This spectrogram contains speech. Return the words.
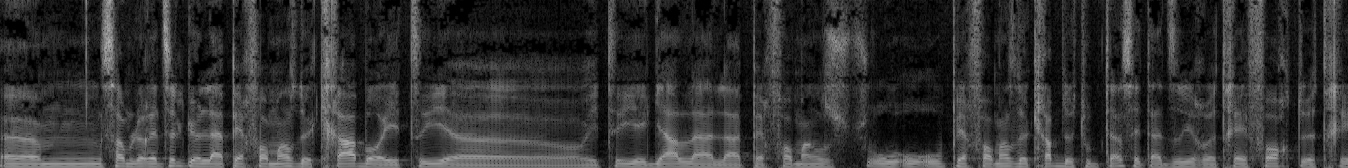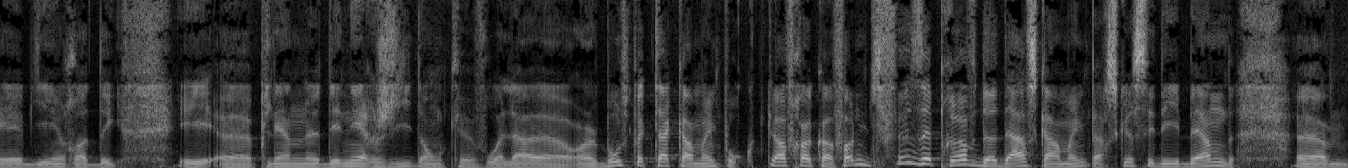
semblerait-il que la performance de Crab a été a été égale à la performance aux, performances de Crab de tout le temps c'est-à-dire très forte très bien rodée et pleine d'énergie donc voilà un beau spectacle quand même pour coup de cœur francophone qui faisait preuve d'audace quand même parce que c'est des bands euh,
